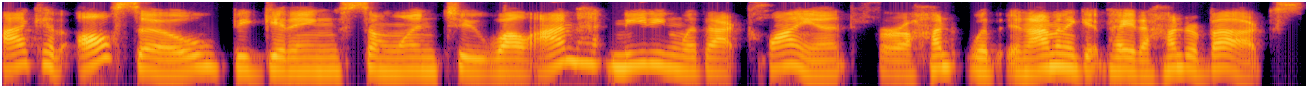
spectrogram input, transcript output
I could also be getting someone to while I'm meeting with that client for a hundred with, and I'm going to get paid a hundred bucks.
